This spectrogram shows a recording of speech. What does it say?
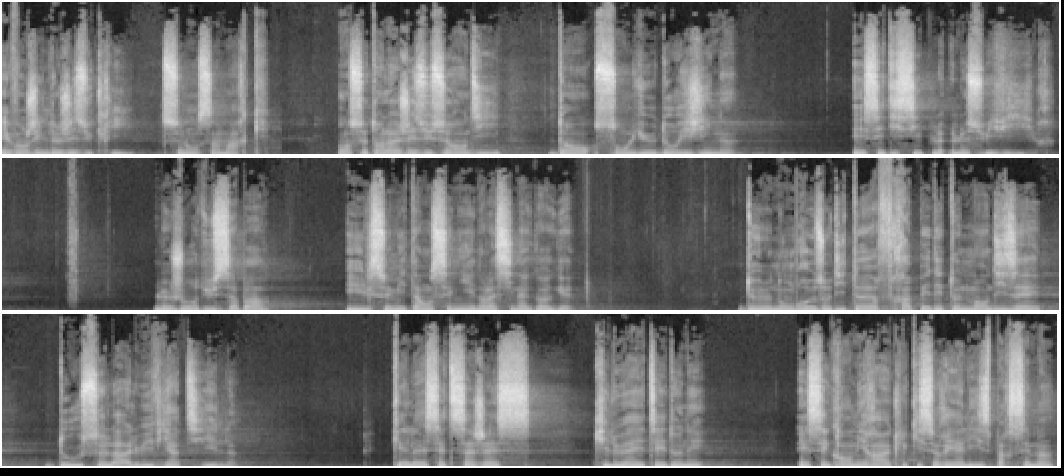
Évangile de Jésus-Christ, selon Saint Marc. En ce temps-là, Jésus se rendit dans son lieu d'origine, et ses disciples le suivirent. Le jour du sabbat, il se mit à enseigner dans la synagogue. De nombreux auditeurs, frappés d'étonnement, disaient D'où cela lui vient-il? Quelle est cette sagesse qui lui a été donnée? Et ces grands miracles qui se réalisent par ses mains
